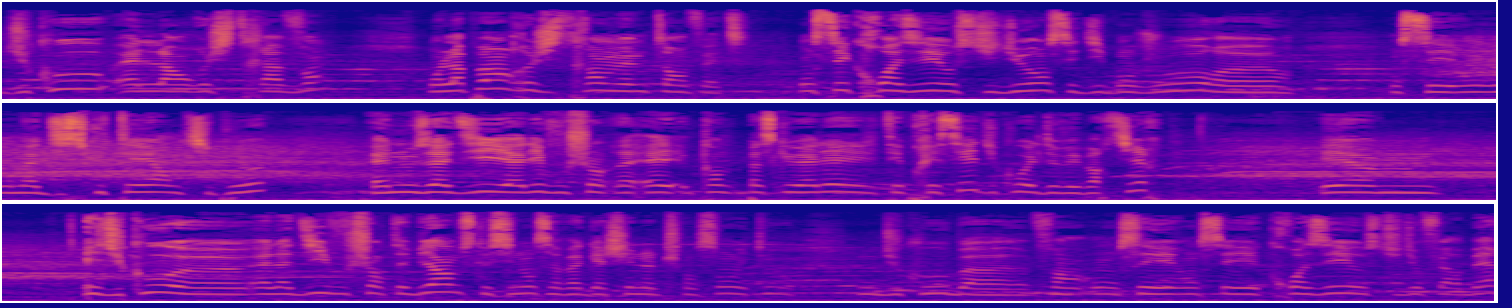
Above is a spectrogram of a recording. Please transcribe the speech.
du coup, elle l'a enregistrée avant. On l'a pas enregistré en même temps en fait. On s'est croisés au studio, on s'est dit bonjour, euh, on s'est, on a discuté un petit peu. Elle nous a dit allez vous parce qu'elle elle était pressée, du coup elle devait partir. Et euh, et du coup, euh, elle a dit vous chantez bien parce que sinon ça va gâcher notre chanson et tout. du coup, bah, enfin, on s'est on s'est croisés au studio Ferber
